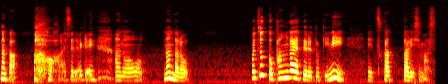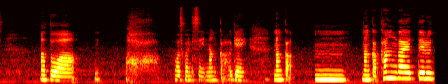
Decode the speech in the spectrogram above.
なんか I said it again あのなんだろう、まあ、ちょっと考えてる時に、使ったりします。あとは I was going to say なんか again なんかうんなんか考えてる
